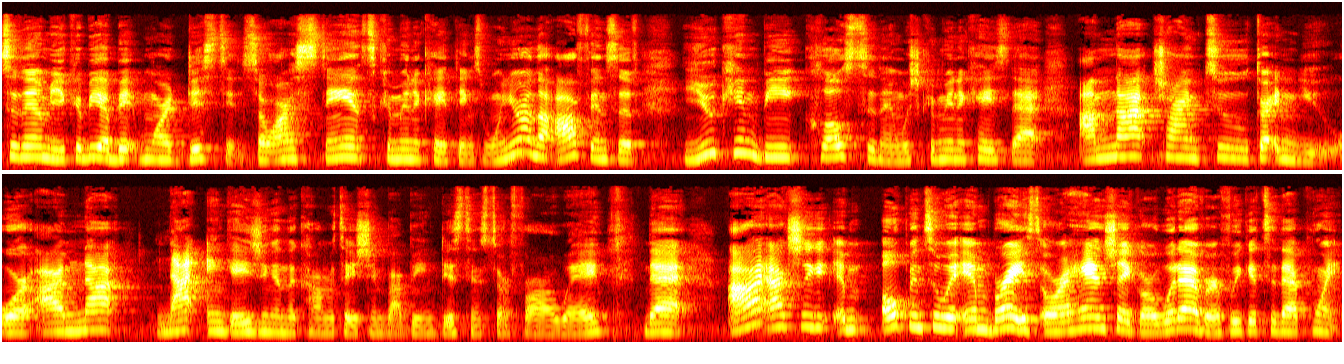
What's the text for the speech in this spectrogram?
to them, you could be a bit more distant. So our stance communicate things. When you're on the offensive, you can be close to them, which communicates that I'm not trying to threaten you or I'm not not engaging in the conversation by being distanced or far away. That I actually am open to an embrace or a handshake or whatever if we get to that point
